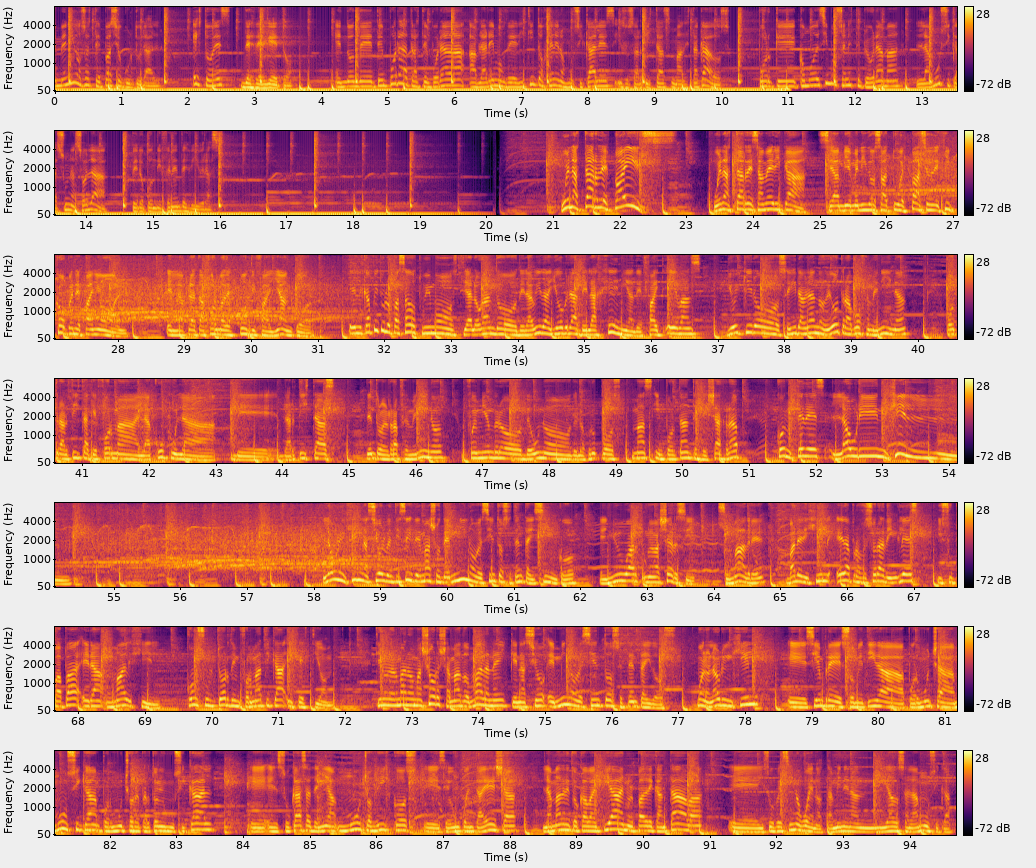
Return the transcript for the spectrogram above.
Bienvenidos a este espacio cultural. Esto es Desde el Gueto, en donde temporada tras temporada hablaremos de distintos géneros musicales y sus artistas más destacados. Porque, como decimos en este programa, la música es una sola, pero con diferentes vibras. Buenas tardes, país. Buenas tardes, América. Sean bienvenidos a tu espacio de hip hop en español, en la plataforma de Spotify y Anchor. El capítulo pasado estuvimos dialogando de la vida y obra de la genia de Fight Evans y hoy quiero seguir hablando de otra voz femenina, otra artista que forma la cúpula de, artistas dentro del rap femenino. Fue miembro de uno de los grupos más importantes de jazz rap. Con ustedes, Lauryn Hill. Lauryn Hill nació el 26 de mayo de 1975 en Newark, Nueva Jersey. Su madre, Valerie Hill, era profesora de inglés y su papá era Mal Hill, consultor de informática y gestión. Tiene un hermano mayor llamado Malaney que nació en 1972. Bueno, Lauryn Hill eh, siempre sometida por mucha música, por mucho repertorio musical. Eh, en su casa tenía muchos discos, eh, según cuenta ella. La madre tocaba el piano, el padre cantaba y sus vecinos, bueno, también eran ligados a la música.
